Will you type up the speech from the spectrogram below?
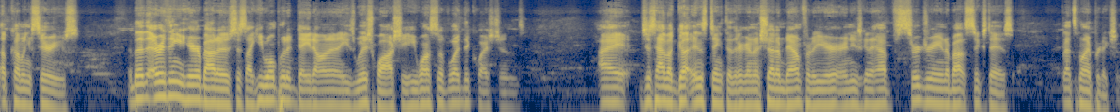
upcoming series." But everything you hear about it is just like he won't put a date on it. He's wish washy. He wants to avoid the questions. I just have a gut instinct that they're going to shut him down for the year and he's going to have surgery in about six days. That's my prediction.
